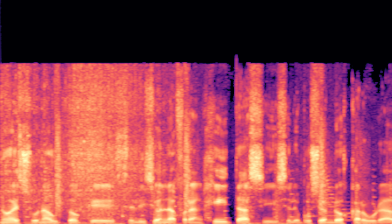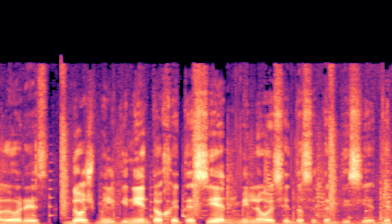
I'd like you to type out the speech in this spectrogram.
no es un auto que se le hicieron las franjitas y se le pusieron dos carburadores. 2500 GT100 1977.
